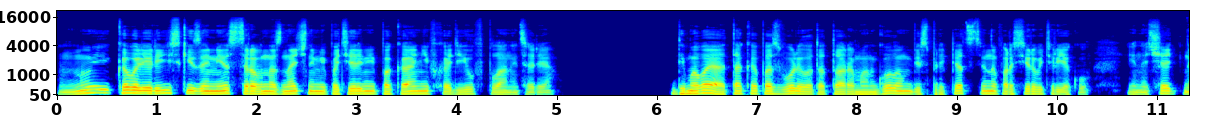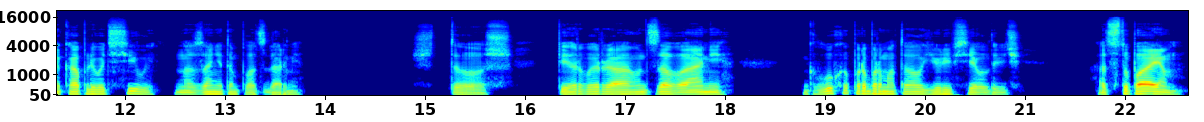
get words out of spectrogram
Ну и кавалерийский замес с равнозначными потерями пока не входил в планы царя. Дымовая атака позволила татаро-монголам беспрепятственно форсировать реку и начать накапливать силы на занятом плацдарме. Что ж, первый раунд за вами, глухо пробормотал Юрий Всеволодович. Отступаем.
